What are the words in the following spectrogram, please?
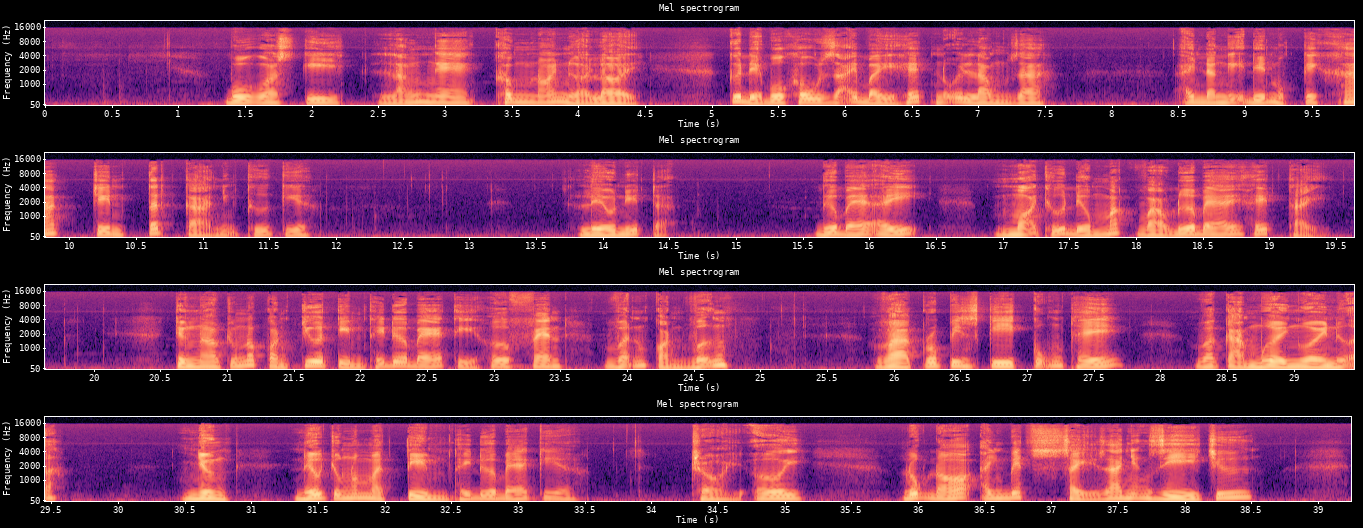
Bogoski lắng nghe, không nói nửa lời. Cứ để bô khâu giải bày hết nỗi lòng ra. Anh đang nghĩ đến một cái khác trên tất cả những thứ kia. Leonid ạ, à, đứa bé ấy, mọi thứ đều mắc vào đứa bé ấy hết thảy. Chừng nào chúng nó còn chưa tìm thấy đứa bé thì hơ phen vẫn còn vững. Và Kropinski cũng thế, và cả 10 người nữa. Nhưng nếu chúng nó mà tìm thấy đứa bé kia, trời ơi, lúc đó anh biết xảy ra những gì chứ?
